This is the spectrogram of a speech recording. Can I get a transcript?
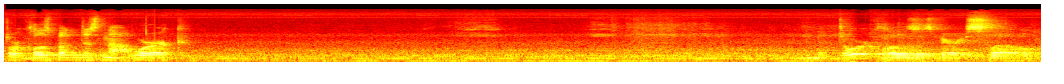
Door close button does not work. And the door closes very slow.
